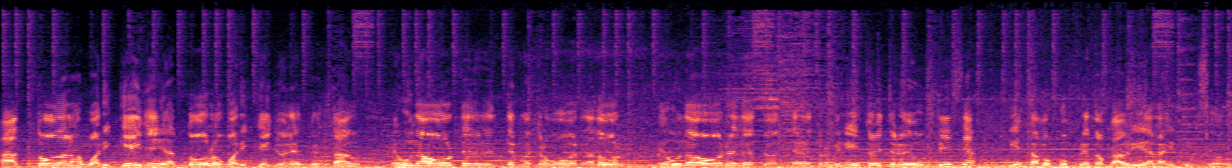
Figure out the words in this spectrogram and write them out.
a todas las guariqueñas y a todos los guariqueños de nuestro estado. Es una orden de nuestro gobernador, es una orden de nuestro, ministro de Interior y Justicia y estamos cumpliendo cabalidad las instrucciones.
